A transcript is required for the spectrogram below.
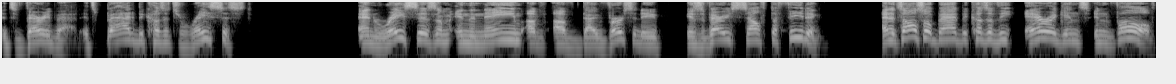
It's very bad. It's bad because it's racist. And racism in the name of, of diversity is very self defeating. And it's also bad because of the arrogance involved.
